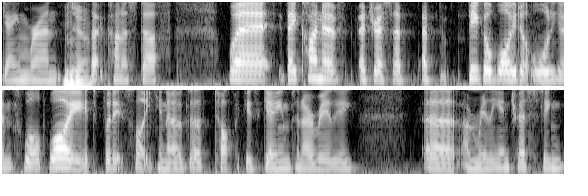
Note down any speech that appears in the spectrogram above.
Game Rant, Yeah. that kind of stuff, where they kind of address a, a bigger, wider audience worldwide. But it's like you know the topic is games, and I really, uh, I'm really interested in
